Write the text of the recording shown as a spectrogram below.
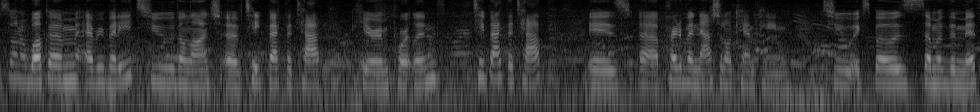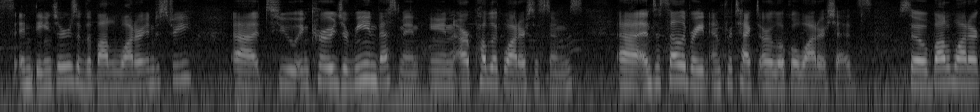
just want to welcome everybody to the launch of Take Back the Tap here in Portland. Take Back the Tap is uh, part of a national campaign to expose some of the myths and dangers of the bottled water industry, uh, to encourage a reinvestment in our public water systems, uh, and to celebrate and protect our local watersheds. So, bottled water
